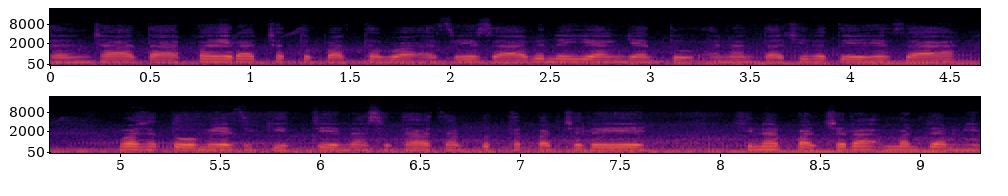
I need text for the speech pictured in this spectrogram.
สัญชาตาพหิรัชตุปัตถวะเสสาวินยังยันตุอนันตชินเตชสา วัชโตเมสิกิจเจนะสทาธรรมพุทธปัจเจเลชินปัจฉระมัดยมหิ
